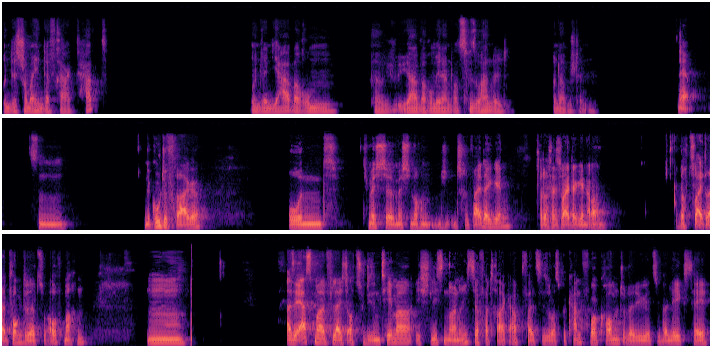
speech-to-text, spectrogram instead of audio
und das schon mal hinterfragt habt. Und wenn ja, warum, äh, ja, warum ihr dann trotzdem so handelt, unter Umständen. Ja, das ist ein, eine gute Frage. Und ich möchte, möchte noch einen, einen Schritt weitergehen. Oder das heißt weitergehen, aber noch zwei, drei Punkte dazu aufmachen. Hm, also erstmal vielleicht auch zu diesem Thema, ich schließe einen neuen Riester-Vertrag ab, falls dir sowas bekannt vorkommt oder du jetzt überlegst, hey,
